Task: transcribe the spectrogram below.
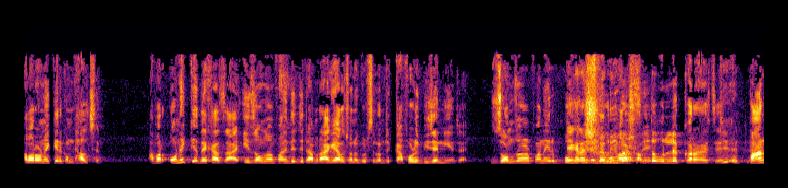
আবার অনেকে এরকম ঢালছেন। আবার অনেককে দেখা যায় এই জমজমের পানিতে যেটা আমরা আগে আলোচনা করছিলাম যে কাপড়ে ভিজে নিয়ে যায়। জমজমের পানির। শব্দ উল্লেখ করা হয়েছে। পান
